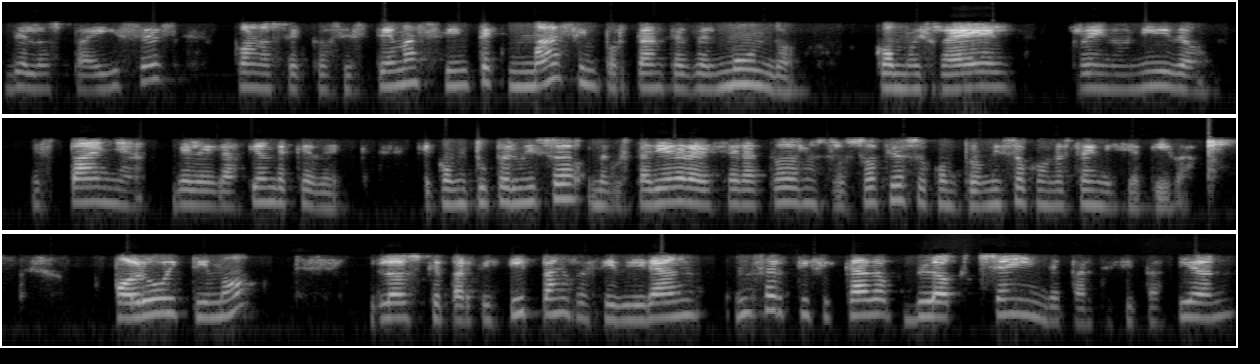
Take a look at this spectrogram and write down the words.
de los países con los ecosistemas FinTech más importantes del mundo, como Israel, Reino Unido, España, Delegación de Quebec, que con tu permiso me gustaría agradecer a todos nuestros socios su compromiso con nuestra iniciativa. Por último, los que participan recibirán un certificado blockchain de participación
